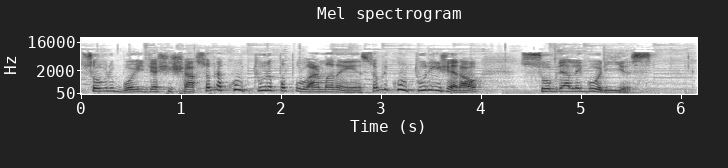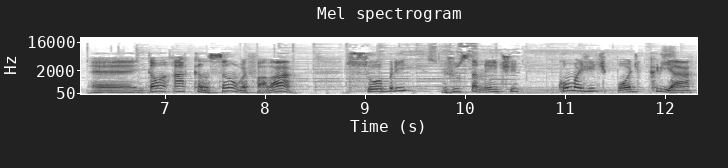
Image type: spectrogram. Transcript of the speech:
sobre o boi de axixá, sobre a cultura popular maranhense, sobre cultura em geral, sobre alegorias. É, então a canção vai falar sobre justamente como a gente pode criar,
